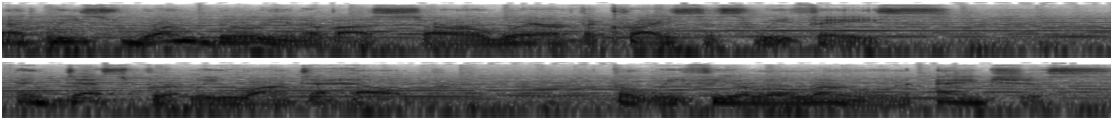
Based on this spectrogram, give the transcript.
At least 1 billion of us are aware of the crisis we face and desperately want to help. But we feel alone, anxious,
